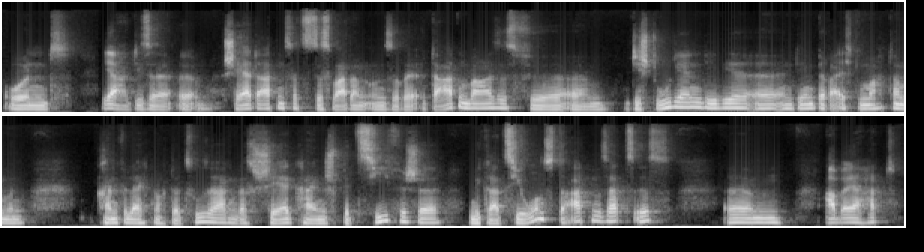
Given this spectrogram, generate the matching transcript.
Und ja, dieser äh, Share-Datensatz, das war dann unsere Datenbasis für ähm, die Studien, die wir äh, in dem Bereich gemacht haben. Man kann vielleicht noch dazu sagen, dass Share kein spezifischer Migrationsdatensatz ist, ähm, aber er hat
